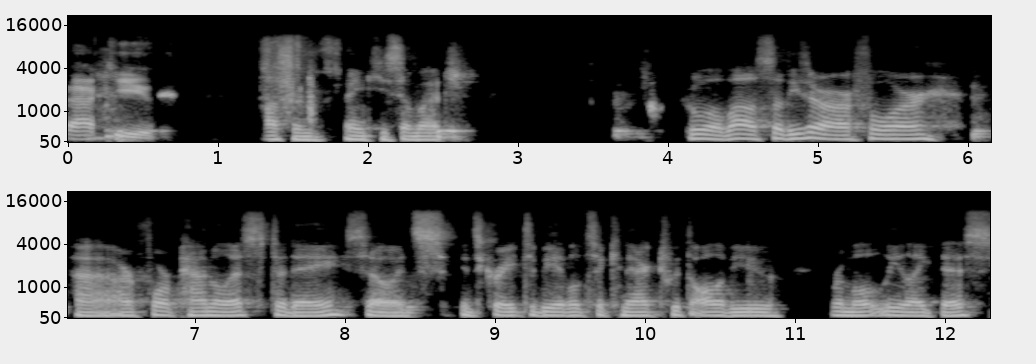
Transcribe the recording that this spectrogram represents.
back to you. Awesome. Thank you so much. Cool. Well, so these are our four uh, our four panelists today. So it's it's great to be able to connect with all of you remotely like this.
